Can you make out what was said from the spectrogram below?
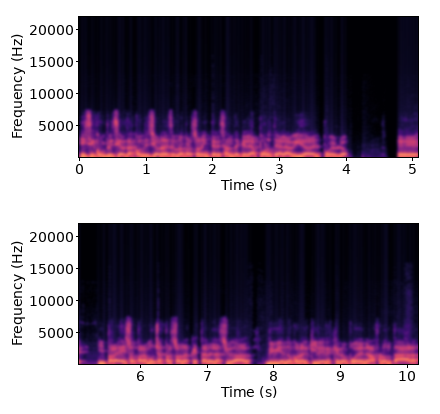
y si cumplís ciertas condiciones de ser una persona interesante que le aporte a la vida del pueblo. Eh, y para eso, para muchas personas que están en la ciudad viviendo con alquileres que no pueden afrontar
